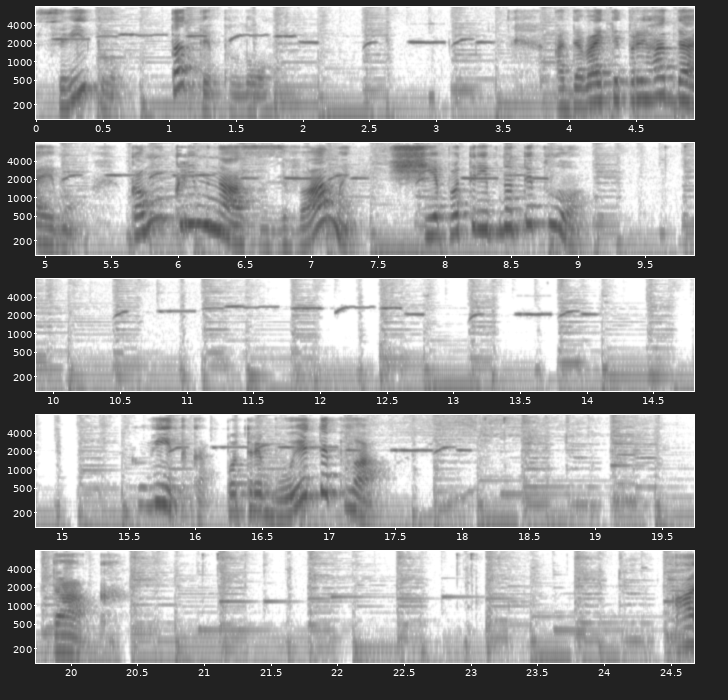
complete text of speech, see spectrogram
Світло та тепло. А давайте пригадаємо, кому крім нас з вами ще потрібно тепло. Квітка потребує тепла? Так. А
